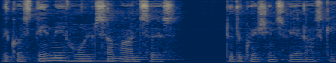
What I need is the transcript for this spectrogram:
because they may hold some answers to the questions we are asking.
